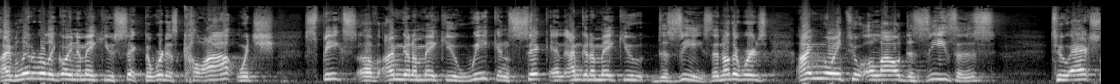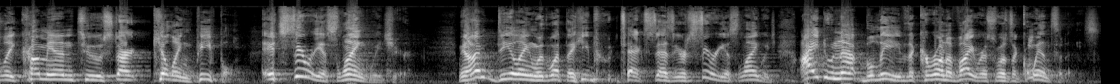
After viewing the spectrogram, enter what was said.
I'm literally going to make you sick. The word is kala, which speaks of I'm going to make you weak and sick, and I'm going to make you diseased. In other words, I'm going to allow diseases to actually come in to start killing people. It's serious language here. I mean, I'm dealing with what the Hebrew text says here, serious language. I do not believe the coronavirus was a coincidence.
